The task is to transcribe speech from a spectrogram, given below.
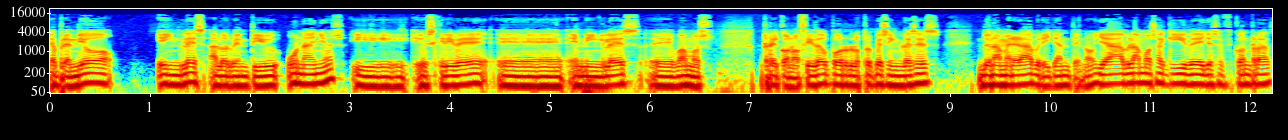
aprendió inglés a los 21 años y escribe eh, en inglés, eh, vamos, reconocido por los propios ingleses de una manera brillante, ¿no? Ya hablamos aquí de Joseph Conrad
